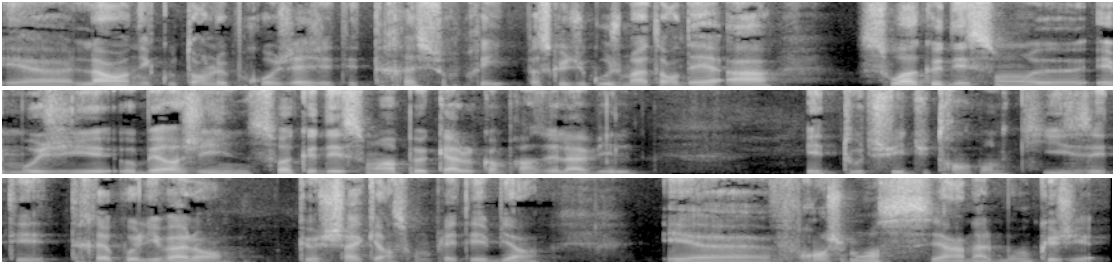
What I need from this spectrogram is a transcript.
Et là, en écoutant le projet, j'étais très surpris parce que du coup, je m'attendais à soit que des sons emoji aubergine, soit que des sons un peu calmes comme Prince de la Ville. Et tout de suite, tu te rends compte qu'ils étaient très polyvalents, que chacun se complétait bien. Et franchement, c'est un album que j'ai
